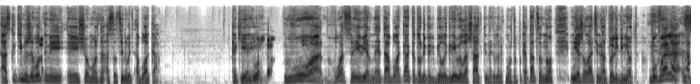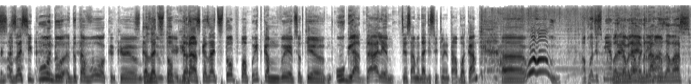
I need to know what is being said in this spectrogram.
А с какими животными э, еще можно ассоциировать облака? Какие они? Вот, вот, все и верно. Это облака, которые как белогривые лошадки, на которых можно покататься, но нежелательно, а то легнет. буквально з- за секунду до того, как... э, Сказать стоп, э, да. Да, сказать стоп попыткам, вы все-таки угадали. Те самые, да, действительно, это облака. Э! Аплодисменты Поздравляем, рады за вас.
